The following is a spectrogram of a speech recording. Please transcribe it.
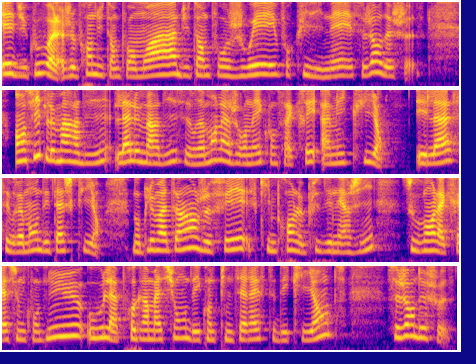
Et du coup, voilà, je prends du temps pour moi, du temps pour jouer, pour cuisiner, ce genre de choses. Ensuite, le mardi, là, le mardi, c'est vraiment la journée consacrée à mes clients. Et là, c'est vraiment des tâches clients. Donc le matin, je fais ce qui me prend le plus d'énergie, souvent la création de contenu ou la programmation des comptes Pinterest des clientes, ce genre de choses.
